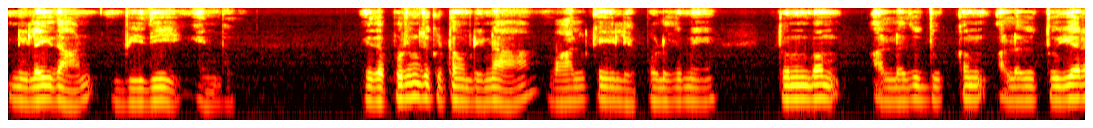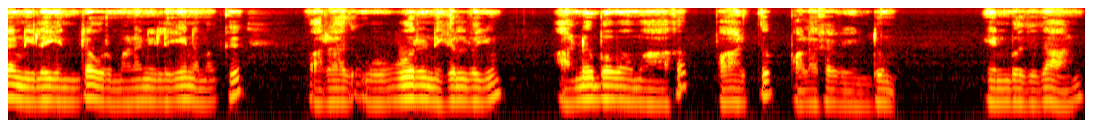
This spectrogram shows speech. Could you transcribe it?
நிலைதான் விதி என்பது. இதை புரிஞ்சுக்கிட்டோம் அப்படின்னா வாழ்க்கையில் எப்பொழுதுமே துன்பம் அல்லது துக்கம் அல்லது துயர நிலை என்ற ஒரு மனநிலையே நமக்கு வராது. ஒவ்வொரு நிகழ்வையும் அனுபவமாக பார்த்து பழக வேண்டும் என்பதுதான்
